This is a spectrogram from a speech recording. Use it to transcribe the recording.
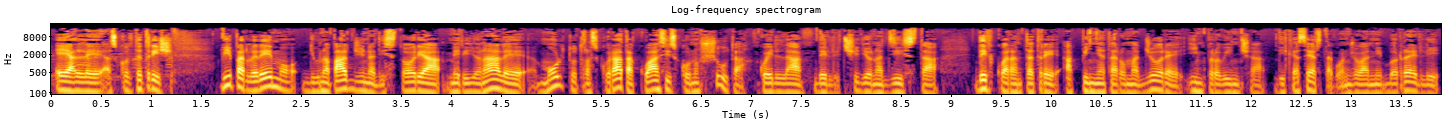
e alle ascoltatrici. Vi parleremo di una pagina di storia meridionale molto trascurata, quasi sconosciuta, quella dell'eccidio nazista del 43 a Pignataro Maggiore in provincia di Caserta con Giovanni Borrelli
